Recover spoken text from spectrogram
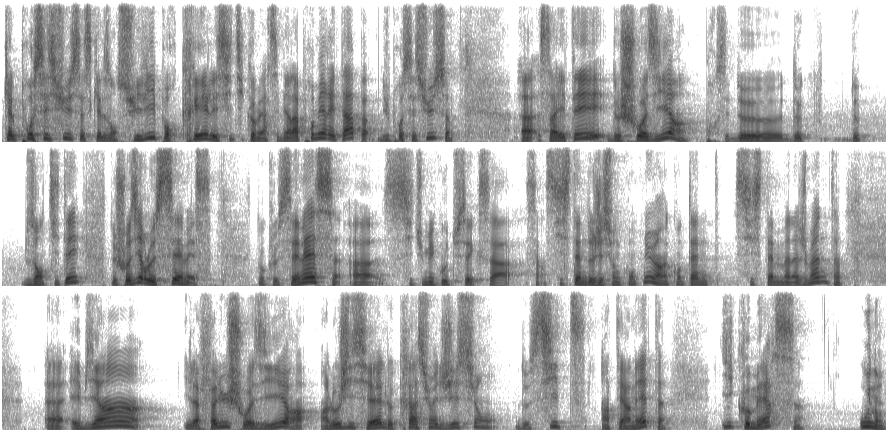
quel processus est-ce qu'elles ont suivi pour créer les sites e-commerce? Eh bien la première étape du processus, euh, ça a été de choisir, pour ces deux, entités, de choisir le CMS. Donc le CMS, euh, si tu m'écoutes, tu sais que c'est un système de gestion de contenu, hein, Content System Management. Euh, eh bien, il a fallu choisir un logiciel de création et de gestion de sites Internet, e-commerce non.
